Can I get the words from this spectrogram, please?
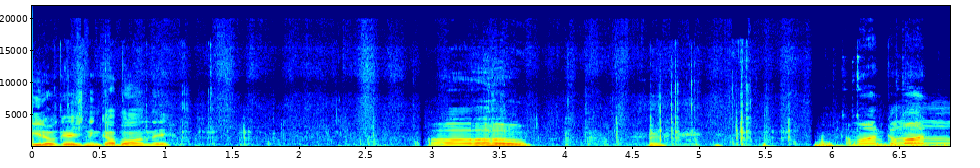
ఈ లొకేషన్ ఇంకా బాగుంది. కమాన్ కమాన్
